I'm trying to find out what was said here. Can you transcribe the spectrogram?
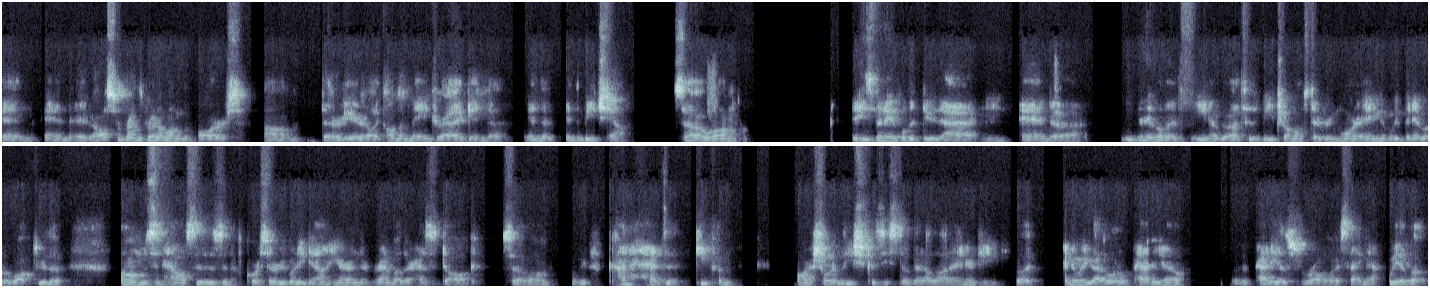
and and it also runs right along the bars um, that are here like on the main drag in the in the in the beach town so um, he's been able to do that and and uh, we've been able to you know go out to the beach almost every morning and we've been able to walk through the homes and houses, and of course, everybody down here and their grandmother has a dog. So um, we've kind of had to keep him on a short leash because he's still got a lot of energy. But and then we got a little patio. The patio's wrong way of saying that. We have a,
